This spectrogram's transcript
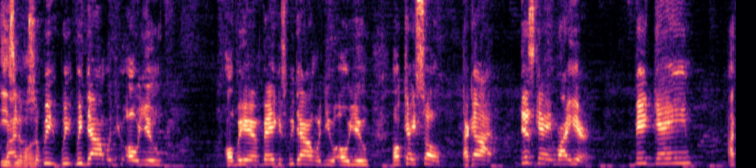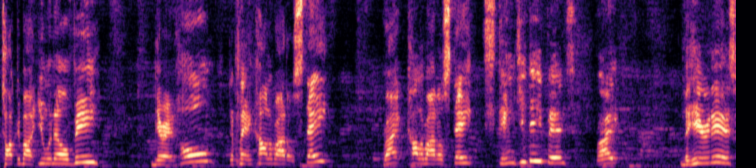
Easy right on. one. So we, we we down with you, OU. Over here in Vegas, we down with you, OU. Okay, so I got this game right here. Big game. I talked about UNLV. They're at home. They're playing Colorado State, right? Colorado State, stingy defense, right? But here it is.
